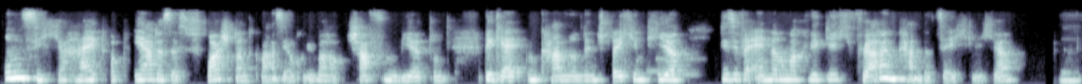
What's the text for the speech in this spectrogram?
Unsicherheit, ob er das als Vorstand quasi auch überhaupt schaffen wird und begleiten kann und entsprechend hier diese Veränderung auch wirklich fördern kann tatsächlich, ja. Mhm.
